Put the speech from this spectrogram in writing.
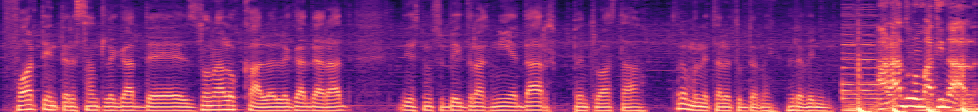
foarte interesant legat de zona locală, legat de Arad. Este un subiect drag mie, dar pentru asta rămâneți alături de noi. Revenim. Aradul Matinal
